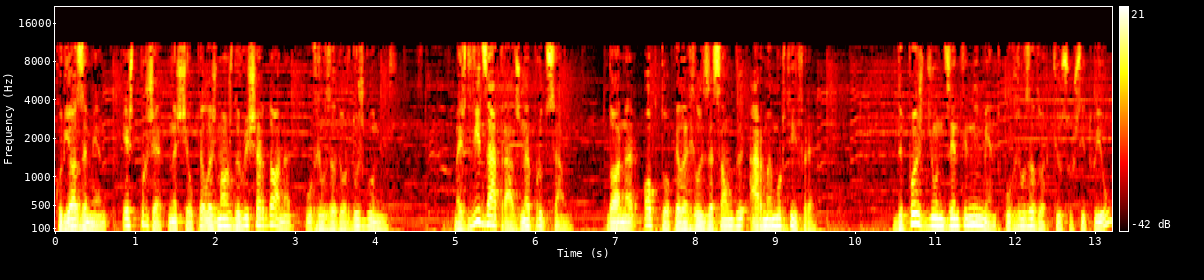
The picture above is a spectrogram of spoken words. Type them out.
Curiosamente, este projeto nasceu pelas mãos de Richard Donner, o realizador dos Goonies. Mas devido a atrasos na produção, Donner optou pela realização de Arma Mortífera. Depois de um desentendimento com o realizador que o substituiu,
